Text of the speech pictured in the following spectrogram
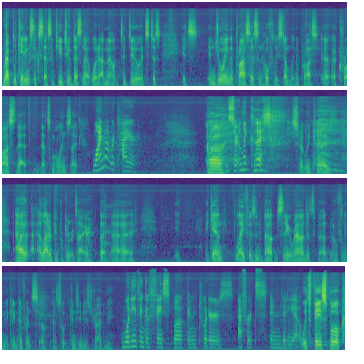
replicating success of YouTube. That's not what I'm out to do. It's just, it's enjoying the process and hopefully stumbling across, uh, across that, that small insight. Why not retire? Uh, you certainly could. certainly could. Uh, a lot of people can retire, but uh, it, again, life isn't about sitting around. It's about hopefully making a difference. So that's what continues to drive me. What do you think of Facebook and Twitter's efforts in video? With Facebook,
